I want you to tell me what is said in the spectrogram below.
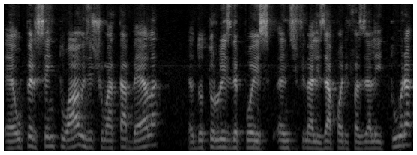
é, o percentual, existe uma tabela, é, o doutor Luiz depois, antes de finalizar, pode fazer a leitura,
